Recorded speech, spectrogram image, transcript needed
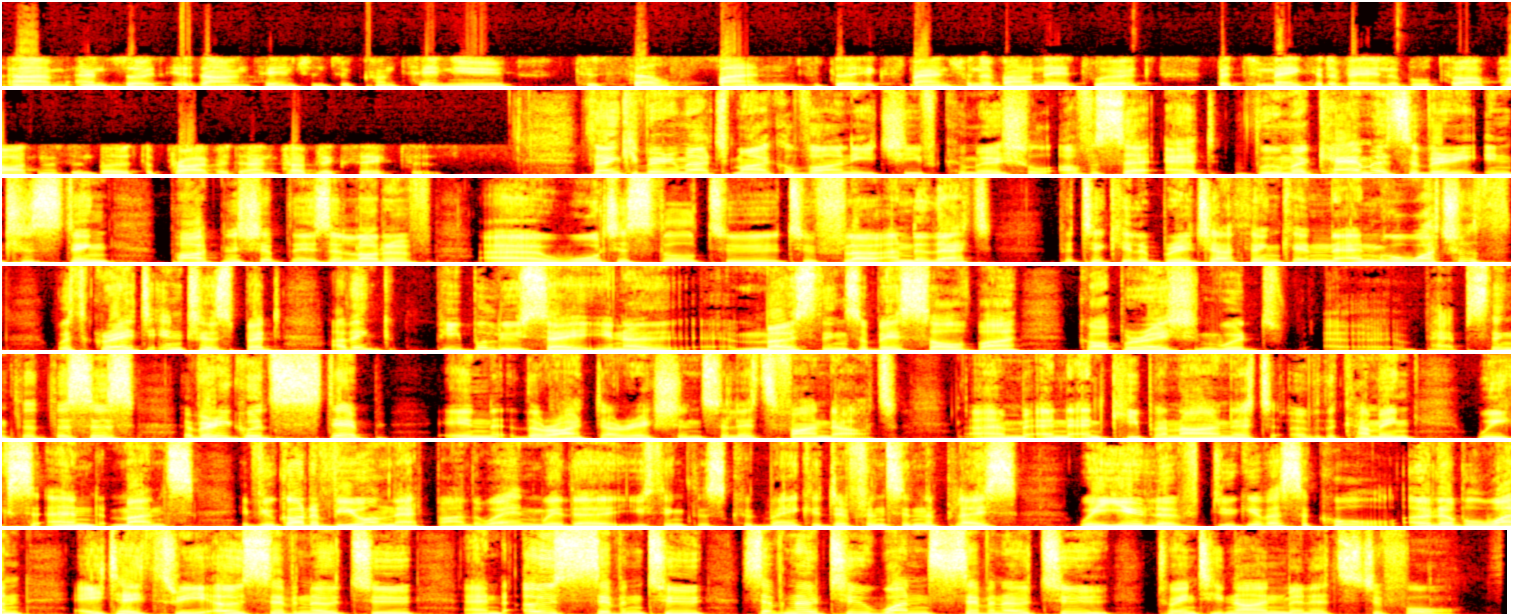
Um, and so it is our intention to continue to self fund the expansion of our network but to make it available to our partners in both the private and public sectors. Thank you very much, Michael Varney, Chief Commercial Officer at Vumacam. It's a very interesting partnership. There's a lot of uh, water still to, to flow under that particular bridge, I think, and, and we'll watch with, with great interest. But I think people who say, you know, most things are best solved by cooperation would uh, perhaps think that this is a very good step in the right direction. So let's find out um, and, and keep an eye on it over the coming weeks and months. If you've got a view on that, by the way, and whether you think this could make a difference in the place where you live, do give us a call 011 883 0702 and 072 702 1702, 29 minutes to 4.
